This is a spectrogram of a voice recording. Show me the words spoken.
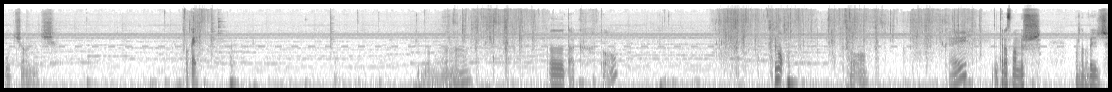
Uciąć. Okej. Dobra. E, tak, to. No. To. Okej. I teraz mam już można powiedzieć,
